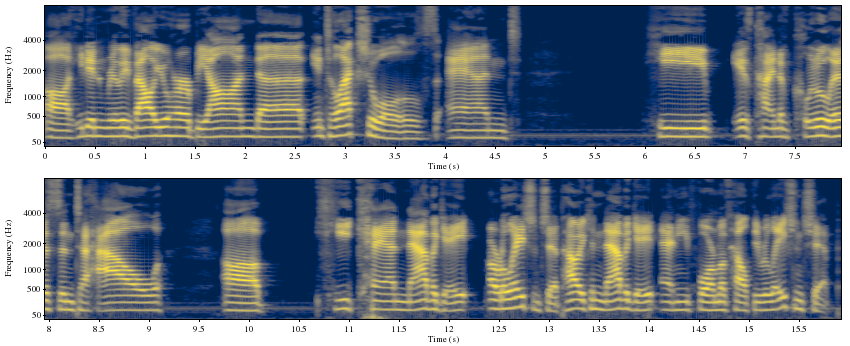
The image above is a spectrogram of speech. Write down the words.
uh, he didn't really value her beyond uh, intellectuals, and he is kind of clueless into how uh, he can navigate a relationship, how he can navigate any form of healthy relationship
